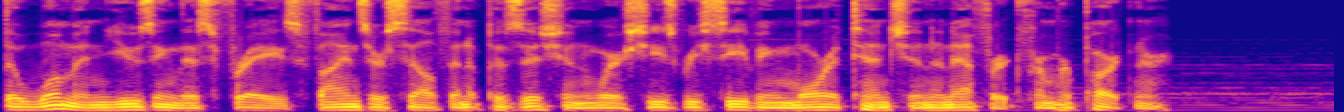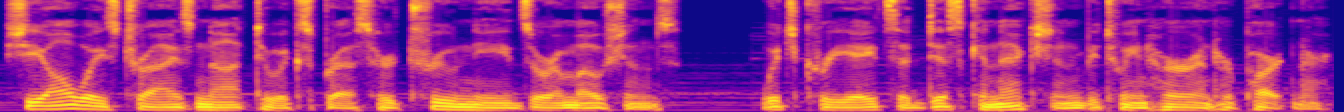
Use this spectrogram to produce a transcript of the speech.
the woman using this phrase finds herself in a position where she's receiving more attention and effort from her partner. She always tries not to express her true needs or emotions, which creates a disconnection between her and her partner.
